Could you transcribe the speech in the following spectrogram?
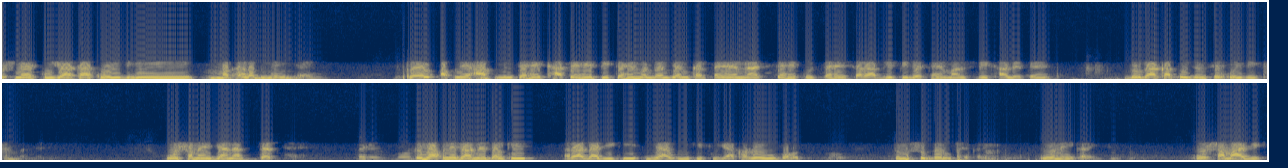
उसमें पूजा का कोई भी मतलब नहीं है। केवल अपने आप मिलते हैं, खाते हैं, पीते हैं, मनोरंजन करते हैं, नाचते हैं, कूदते हैं, शराब भी पी लेते हैं, मांस भी खा लेते हैं। दुर्गा का पूजन से कोई भी संबंध नहीं। वो समय जाना व्यर्थ है। तुम अपने घर में बल्कि राधा जी की या उनकी पूजा करो, वो बहुत तुम शुद्ध रूप से करेंगे, वो नहीं करेंगे। वो सामाजिक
